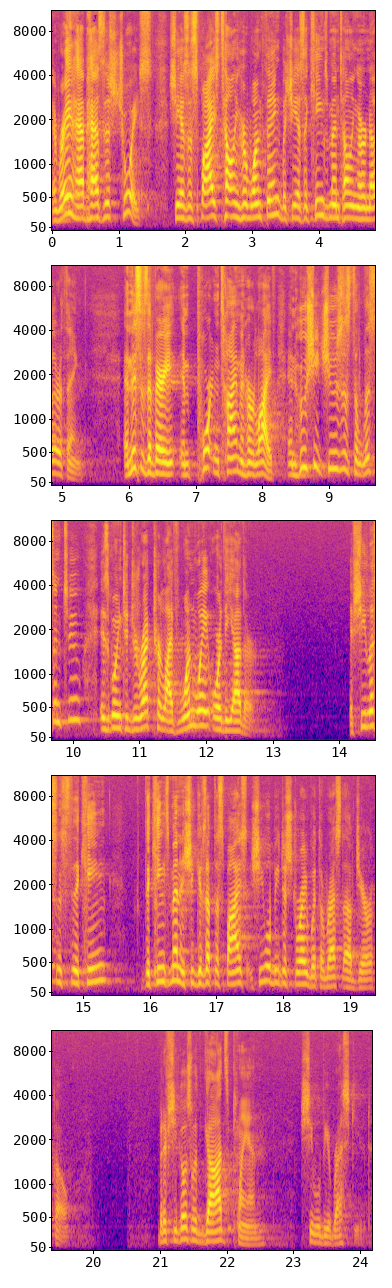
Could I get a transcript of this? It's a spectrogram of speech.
And Rahab has this choice. She has the spies telling her one thing, but she has the king's men telling her another thing. And this is a very important time in her life. And who she chooses to listen to is going to direct her life one way or the other. If she listens to the king, the king's men, and she gives up the spies, she will be destroyed with the rest of Jericho. But if she goes with God's plan, she will be rescued.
